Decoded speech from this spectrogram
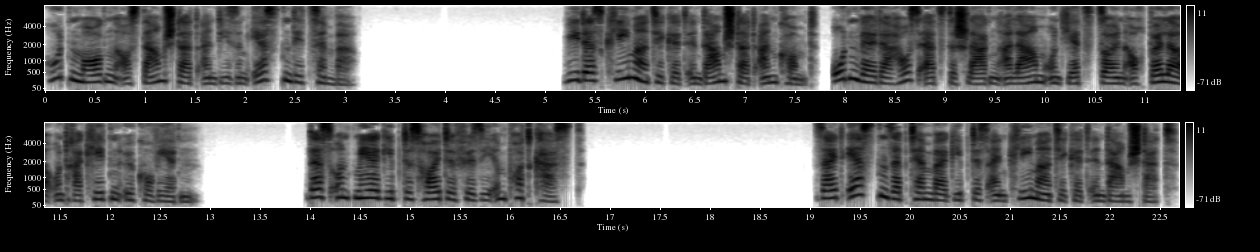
Guten Morgen aus Darmstadt an diesem 1. Dezember. Wie das Klimaticket in Darmstadt ankommt, Odenwälder Hausärzte schlagen Alarm und jetzt sollen auch Böller und Raketen öko werden. Das und mehr gibt es heute für Sie im Podcast. Seit 1. September gibt es ein Klimaticket in Darmstadt.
